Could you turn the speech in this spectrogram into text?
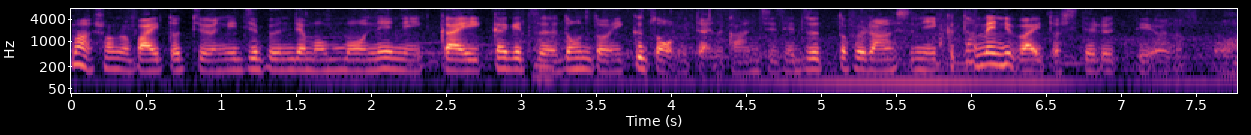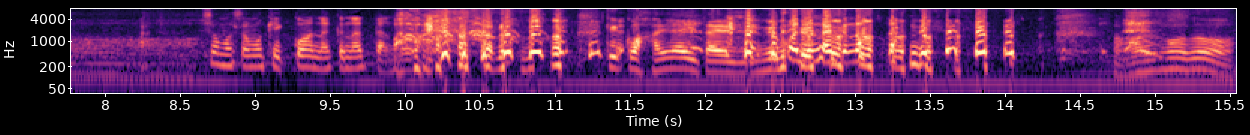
まあそのバイト中に自分でももう年に1回1ヶ月どんどん行くぞみたいな感じでずっとフランスに行くためにバイトしてるっていうのあそもそも結婚はなくなったんで。ー結構早いタイミング そこでなくなったんで。なるほど。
